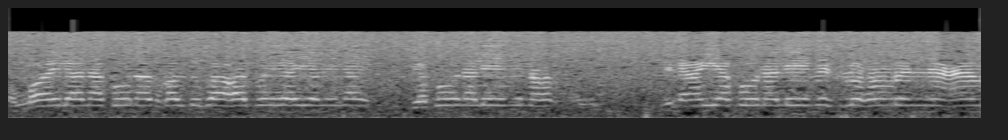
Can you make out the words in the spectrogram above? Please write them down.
والله لأن اكون أدخلتك احب الي من ان يكون لي من من أن يكون لي مثل حمر النعم.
